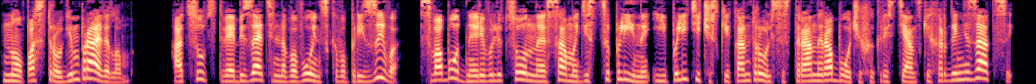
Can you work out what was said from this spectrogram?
но по строгим правилам. Отсутствие обязательного воинского призыва, свободная революционная самодисциплина и политический контроль со стороны рабочих и крестьянских организаций.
